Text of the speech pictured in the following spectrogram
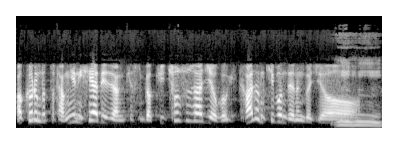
아 그런 것도 당연히 해야 되지 않겠습니까? 기초 수사지요. 거기 가장 기본되는 거죠. 음.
